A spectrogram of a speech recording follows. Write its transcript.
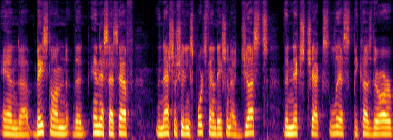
and uh, based on the NSSF, the National Shooting Sports Foundation adjusts the NICS checks list because there are a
